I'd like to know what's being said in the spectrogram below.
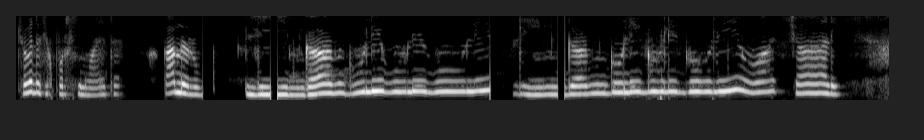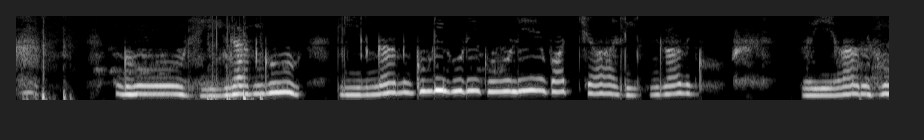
Чого ви до сих пор знімаєте? Камеру. Лінган гулі гулі গান গুলি গুলি গুলি ওয়াচালি গুলি গান গুলি গান গুলি গুলি গুলি বাচালি গান গুলি গান হু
